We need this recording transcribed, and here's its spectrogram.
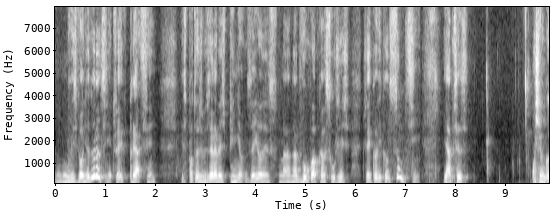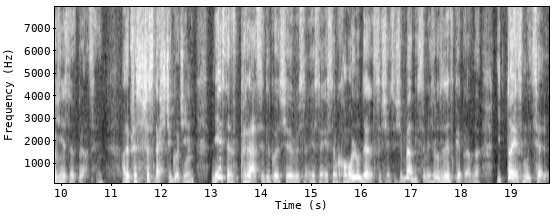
mówi zupełnie odwrotnie. Człowiek pracy jest po to, żeby zarabiać pieniądze i on jest, ma na dwóch łapkach służyć człowiekowi konsumpcji. Ja przez 8 godzin jestem w pracy, ale przez 16 godzin nie jestem w pracy, tylko jestem, jestem, jestem homo ludens, chcę się, chcę się bawić, chcę mieć rozrywkę, prawda? I to jest mój cel.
